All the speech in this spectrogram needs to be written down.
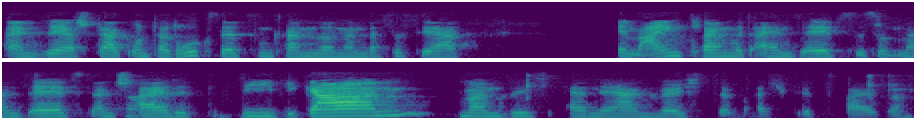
einen sehr stark unter Druck setzen kann, sondern dass es ja im Einklang mit einem selbst ist und man selbst entscheidet, wie vegan man sich ernähren möchte beispielsweise.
